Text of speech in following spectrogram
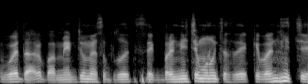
ওয়েদার বা মেঘ জমে আছে, বোঝা যাচ্ছে একবার নিচে মনে হচ্ছে একেবারে নিচে।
